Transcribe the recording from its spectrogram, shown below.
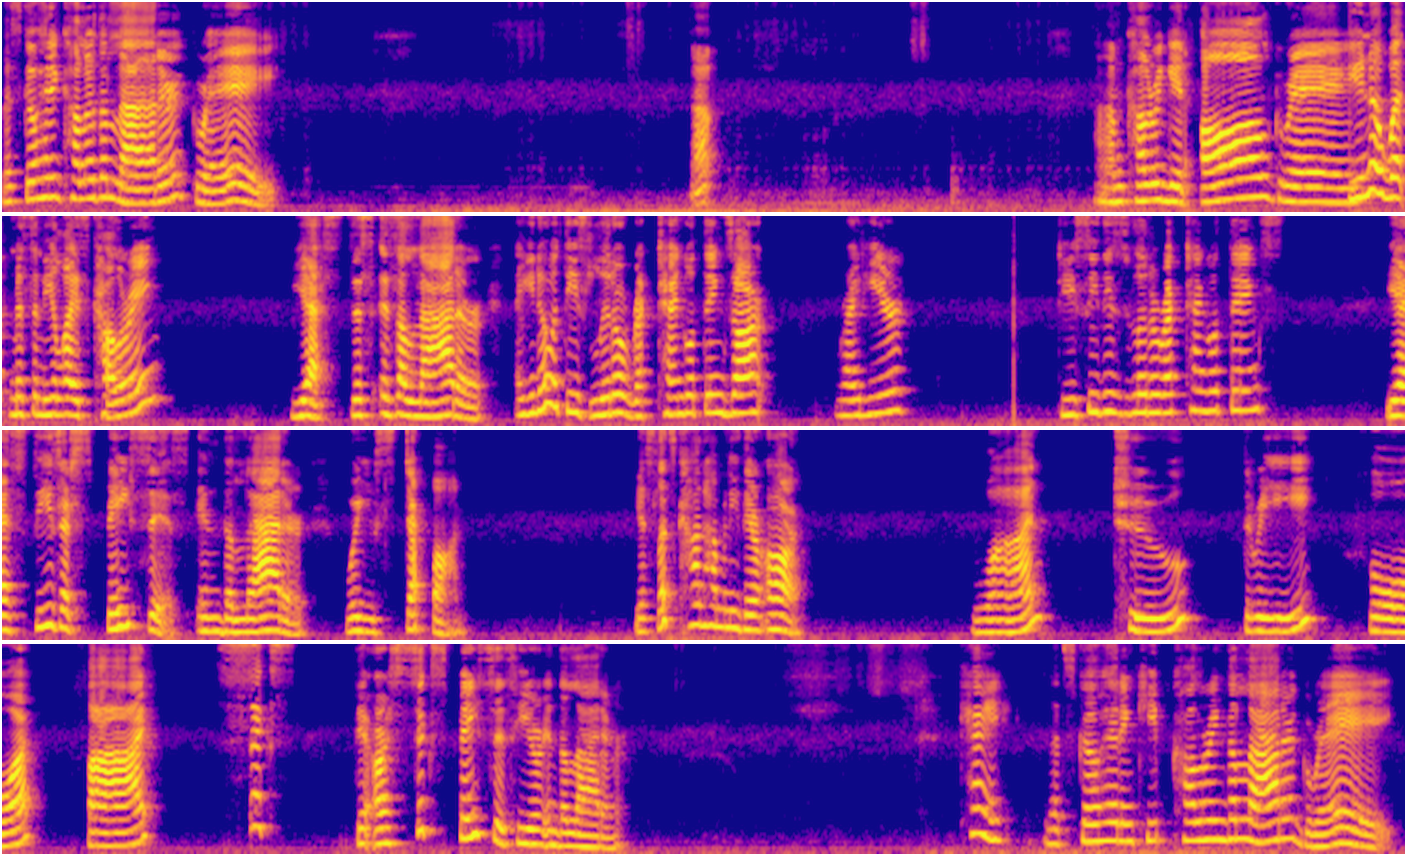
Let's go ahead and color the ladder gray. Oh. I'm coloring it all gray. You know what Miss Anila is coloring? Yes, this is a ladder. And you know what these little rectangle things are? Right here? Do you see these little rectangle things? Yes, these are spaces in the ladder where you step on. Yes, let's count how many there are. One, two, three, four, five, six. There are six spaces here in the ladder. Okay, let's go ahead and keep coloring the ladder gray.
